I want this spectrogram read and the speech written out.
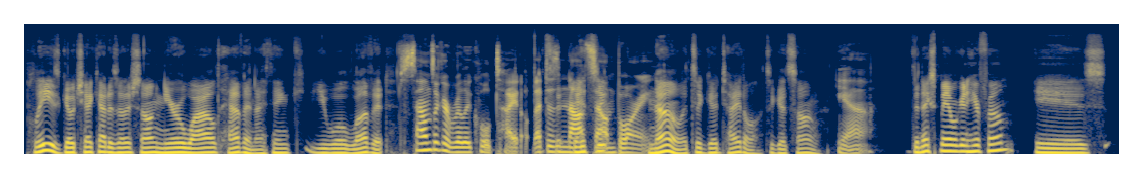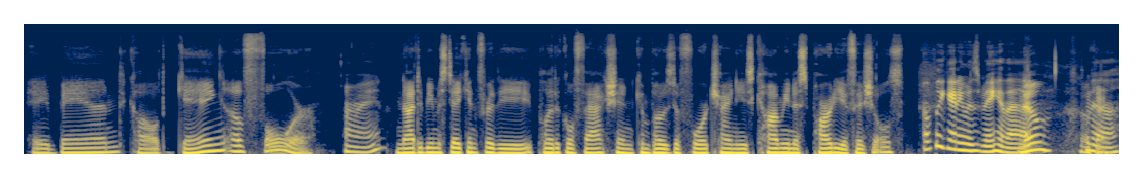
please go check out his other song, Near Wild Heaven. I think you will love it. Sounds like a really cool title. That does not It's a- sound boring. No, it's a good title. It's a good song. Yeah. The next band we're going to hear from is a band called Gang of Four. All right. Not to be mistaken for the political faction composed of four Chinese Communist Party officials. I don't think anyone's making that. no? Okay. No.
